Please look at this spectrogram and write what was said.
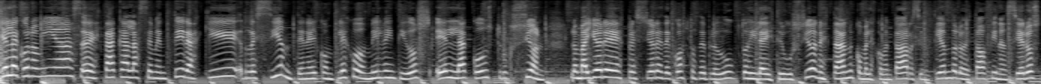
Y en la economía se destaca las cementeras que resienten el complejo 2022 en la construcción. Los mayores presiones de costos de productos y la distribución están, como les comentaba, resintiendo los estados financieros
